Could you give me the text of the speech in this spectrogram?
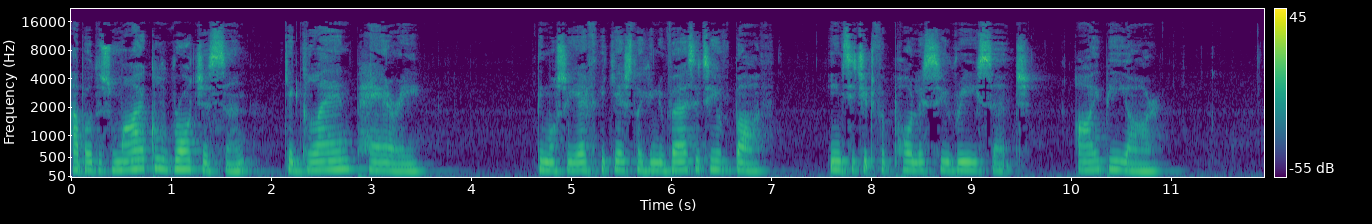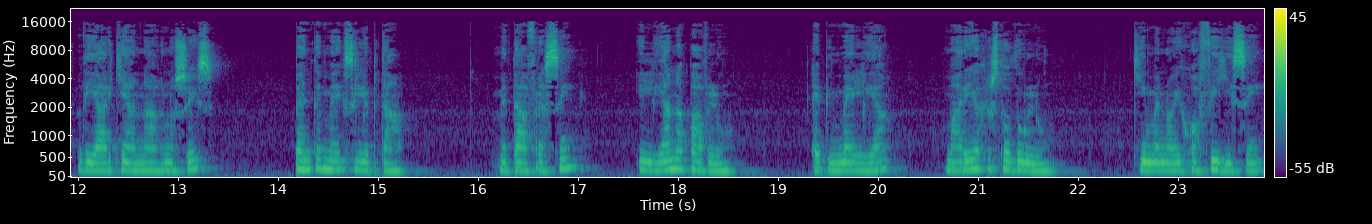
Από τους Michael Rogerson και Glenn Perry. Δημοσιεύθηκε στο University of Bath, Institute for Policy Research, IPR. Διάρκεια ανάγνωσης 5 με 6 λεπτά. Μετάφραση Ηλιάνα Παύλου. Επιμέλεια Μαρία Χριστοδούλου. Κείμενο ήχο αφήγηση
